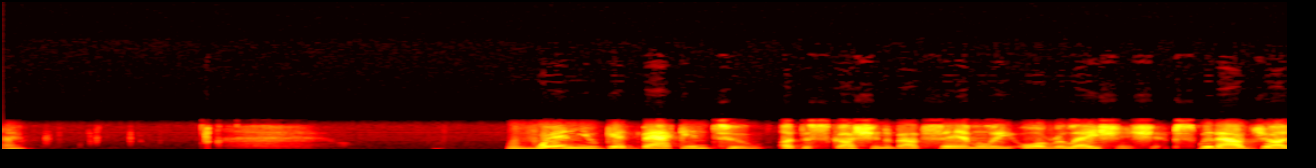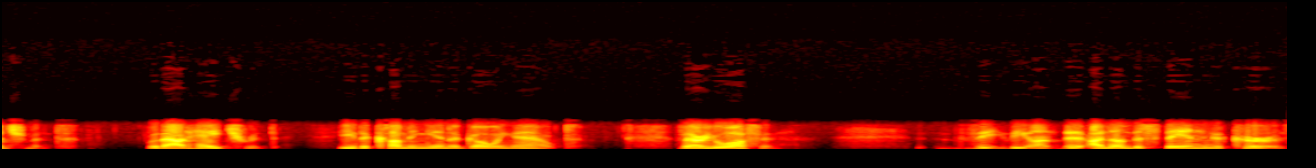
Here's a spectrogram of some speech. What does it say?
Right? When you get back into a discussion about family or relationships without judgment, without hatred, either coming in or going out, very often the, the, an understanding occurs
